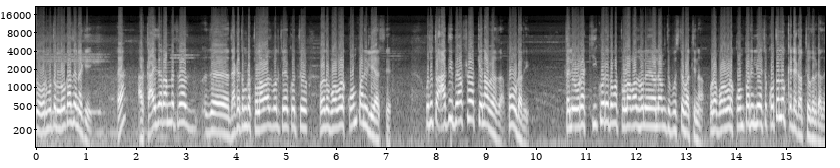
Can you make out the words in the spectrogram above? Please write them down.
তো, ওর মতো লোক আছে নাকি? হ্যাঁ? আর কাইজার আহমেদরা যাকে তোমরা তোলাবাজ বলছে করছ, ওরা তো বড় বড় কোম্পানি নিয়ে আসছে। ওদের তো আদি ব্যবসা কেনা বেচা পৌডারি তাহলে ওরা কি করে তোমার তোলাবাজ হলে হলে আমি তো বুঝতে পারছি না। ওরা বড় বড় কোম্পানি নিয়ে আছে কত লোক খেটে খাচ্ছে ওদের কাছে?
